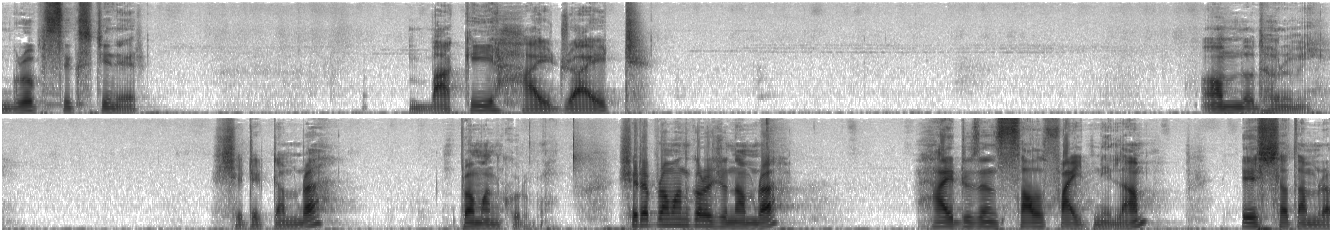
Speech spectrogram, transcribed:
গ্রুপ সিক্সটিনের বাকি হাইড্রাইট অম্লধর্মী, সেটা একটা আমরা প্রমাণ করব। সেটা প্রমাণ করার জন্য আমরা হাইড্রোজেন সালফাইড নিলাম, এর সাথে আমরা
